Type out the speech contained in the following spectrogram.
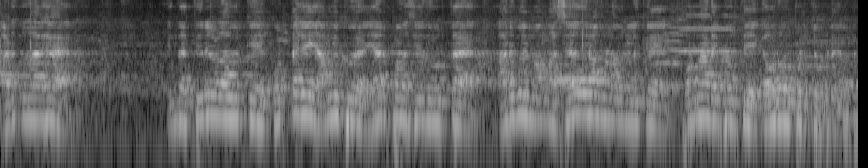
அடுத்ததாக இந்த திருவிழாவிற்கு கொட்டகை அமைப்பு ஏற்பாடு செய்து கொடுத்த அருமை மாமா சேதுராமன் அவர்களுக்கு பொன்னாடை பொருத்தி கௌரவப்படுத்தப்படுகிறது.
